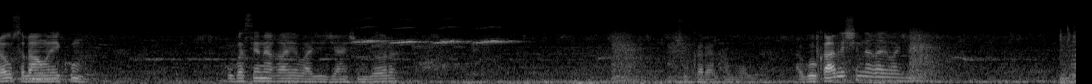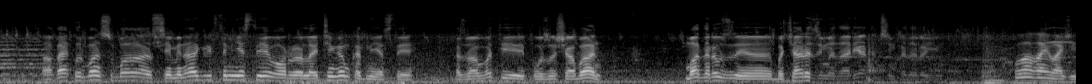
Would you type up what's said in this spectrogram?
هلو السلام علیکم هستی آقای واجی جان شنجوره شکر الحمدلله اگو کار داشتین آقای واجی آقای قربان صبح سمینار گرفتنی هستی اور لایتینگ هم کردنی هستی از بابت پوز شعبان ما در روز بچار ذمہ داریاں تقسیم کرده رہی ہوں خب آقای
